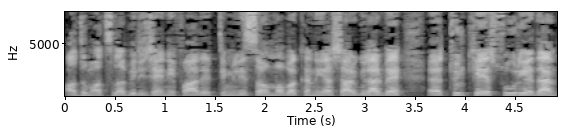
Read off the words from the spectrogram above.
adım atılabileceğini ifade etti. Milli Savunma Bakanı Yaşar Güler ve e, Türkiye Suriye'den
